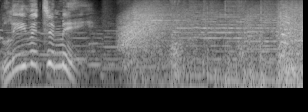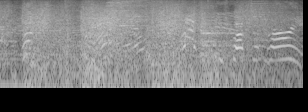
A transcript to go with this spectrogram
Leave it to me. We've got to hurry.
